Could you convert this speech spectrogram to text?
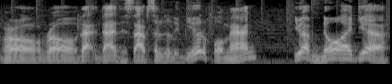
bro, bro, that that is absolutely beautiful, man. You have no idea.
